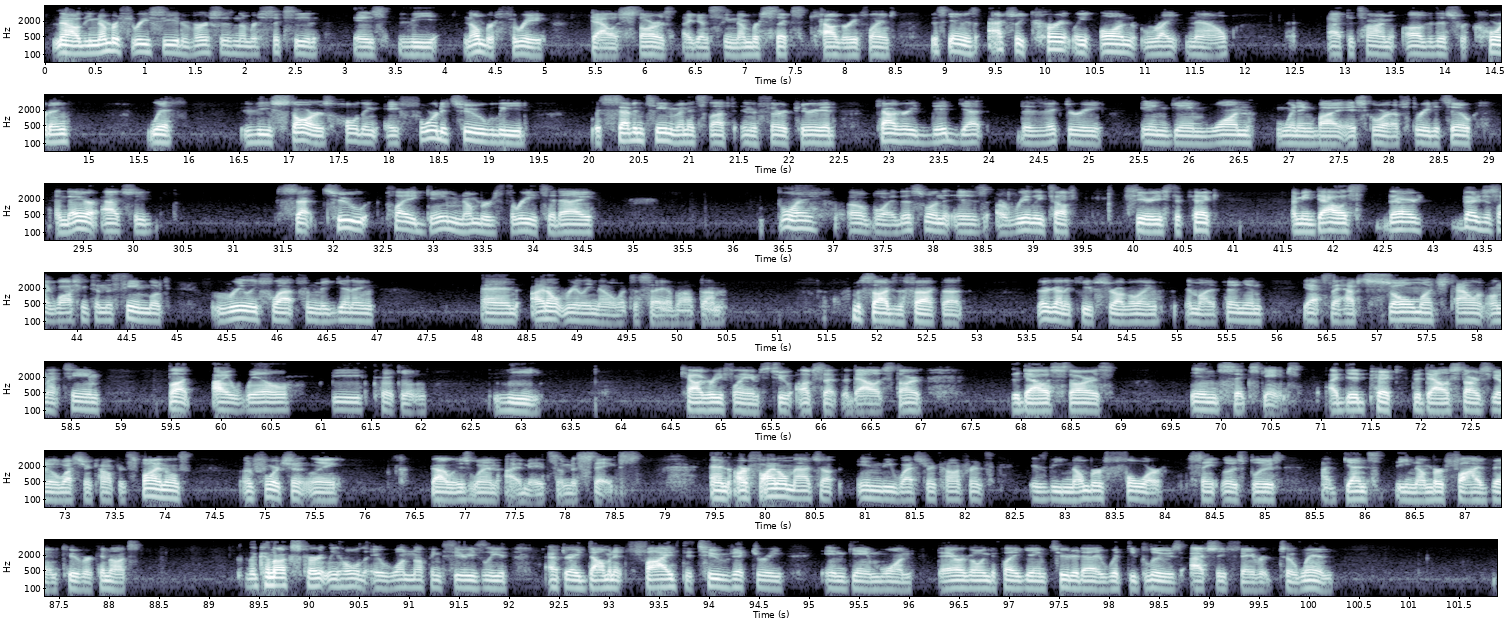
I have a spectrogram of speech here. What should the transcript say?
Now, the number three seed versus number six seed is the number three Dallas Stars against the number six Calgary Flames. This game is actually currently on right now at the time of this recording, with the Stars holding a 4 2 lead with 17 minutes left in the third period, Calgary did get the victory in game one, winning by a score of 3 to 2. And they are actually set to play game number three today. Boy, oh boy, this one is a really tough series to pick. I mean, Dallas, they're they're just like Washington. This team looked really flat from the beginning and I don't really know what to say about them. Besides the fact that they're going to keep struggling, in my opinion. Yes, they have so much talent on that team, but I will be picking the Calgary Flames to upset the Dallas Stars. The Dallas Stars in six games. I did pick the Dallas Stars to go to the Western Conference Finals. Unfortunately, that was when I made some mistakes. And our final matchup in the Western Conference is the number four St. Louis Blues against the number five Vancouver Canucks. The Canucks currently hold a 1 0 series lead after a dominant 5 to 2 victory in Game 1. They are going to play Game 2 today with the Blues actually favored to win.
